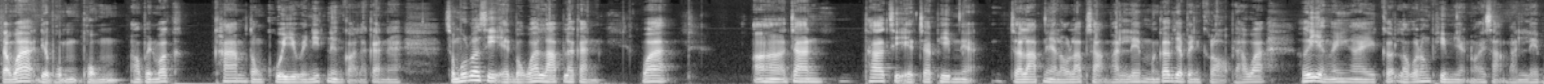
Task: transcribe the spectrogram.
แต่ว่าเดี๋ยวผมผมเอาเป็นว่าข้ามตรงคุยไว้นิดนึงก่อนแล้วกันนะสมมุติว่า C1 บอกว่ารับแล้วกันว่าอาจารย์ถ้า C1 จะพิมพ์เนี่ยจะรับเนี่ยเรารับ 3,000 เล่ม มันก็จะเป็นกรอบแล้วว่าเฮ้ยย่างไงๆก็เราก็ต้องพิมพ์อย่างน้อย 3,000 เล่ม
